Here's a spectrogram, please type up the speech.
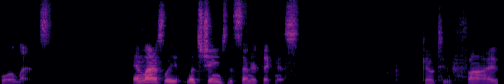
for a lens. And lastly, let's change the center thickness. Go to 5.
